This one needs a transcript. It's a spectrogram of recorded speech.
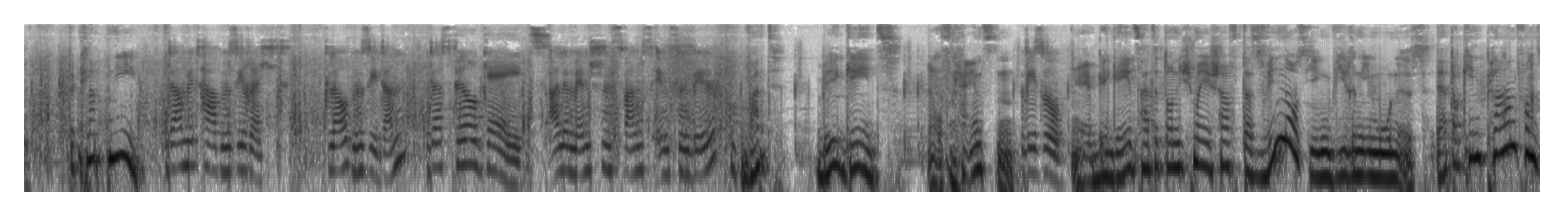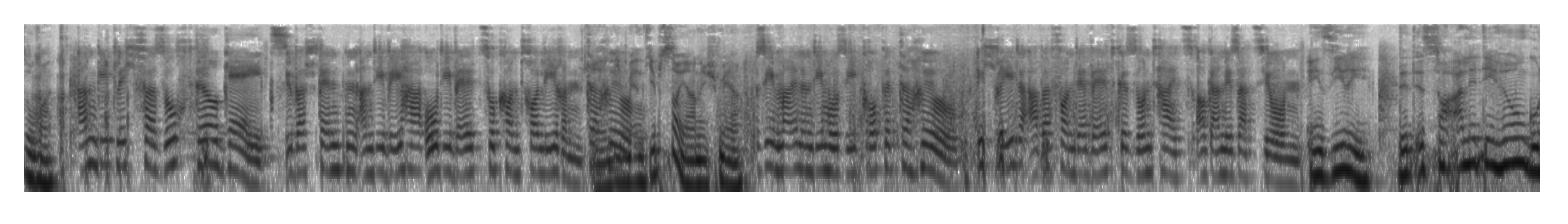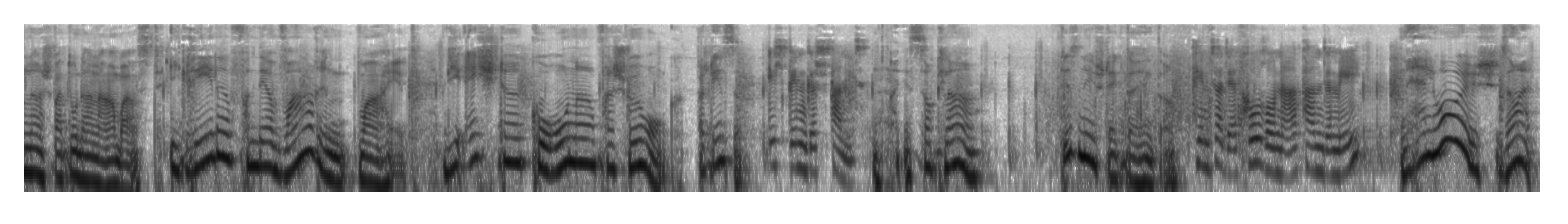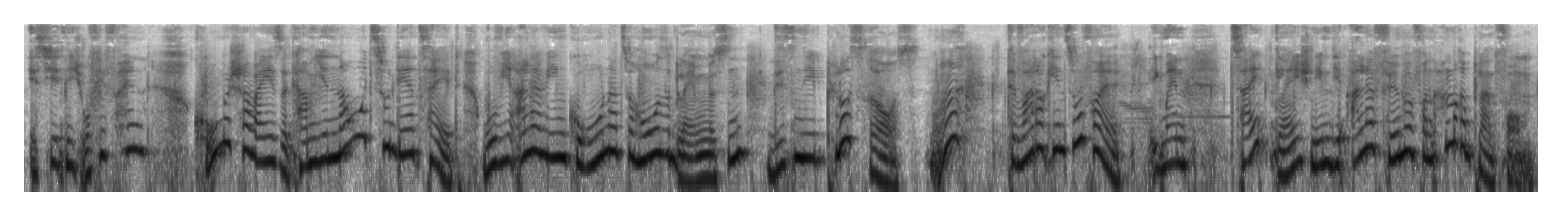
Das klappt nie. Damit haben Sie recht. Glauben Sie dann, dass Bill Gates alle Menschen zwangsimpfen will? Was? Bill Gates? Auf keinsten. Wieso? Bill Gates hat es doch nicht mal geschafft, dass Windows gegen Viren immun ist. Der hat doch keinen Plan von sowas. Angeblich versucht Bill Gates, über Spenden an die WHO die Welt zu kontrollieren. The Die Who. Band gibt's doch ja nicht mehr. Sie meinen die Musikgruppe The Who. Ich rede aber von der Weltgesundheitsorganisation. Ey Siri, das ist doch alle die Hirngulasch, was du da laberst. Ich rede von der wahren Wahrheit. Die echte Corona-Verschwörung. Verstehst du? Ich bin gespannt. Ist doch klar. Disney steckt dahinter. Hinter der Corona-Pandemie? Na los, sag mal, ist dir nicht aufgefallen? Komischerweise kam genau zu der Zeit, wo wir alle wegen Corona zu Hause bleiben müssen, Disney Plus raus. Hm? Das war doch kein Zufall. Ich meine, zeitgleich nehmen die alle Filme von anderen Plattformen.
